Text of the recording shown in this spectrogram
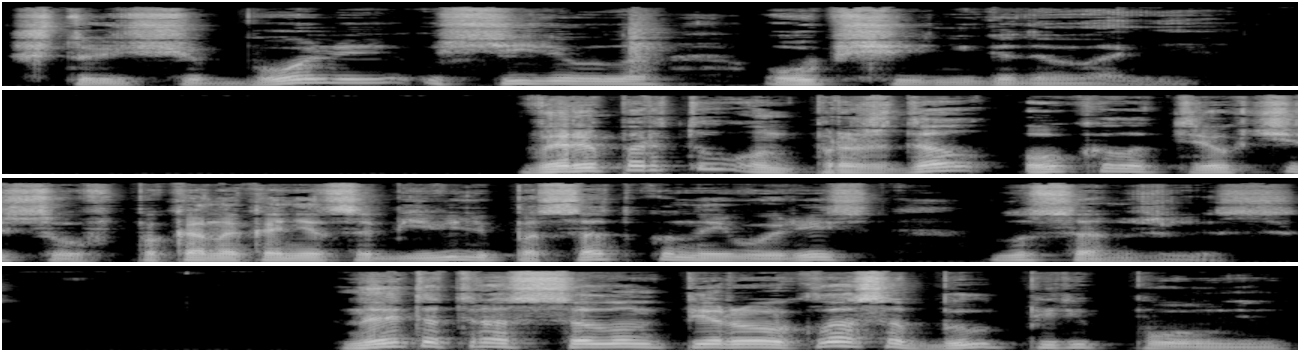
что еще более усиливало общее негодование. В аэропорту он прождал около трех часов, пока наконец объявили посадку на его рейс в Лос-Анджелес. На этот раз салон первого класса был переполнен,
